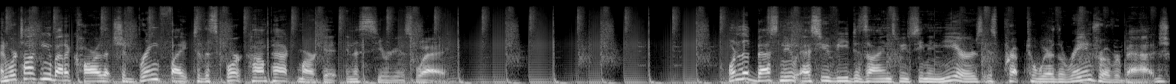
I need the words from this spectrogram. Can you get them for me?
and we're talking about a car that should bring fight to the sport compact market in a serious way. One of the best new SUV designs we've seen in years is prepped to wear the Range Rover badge,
